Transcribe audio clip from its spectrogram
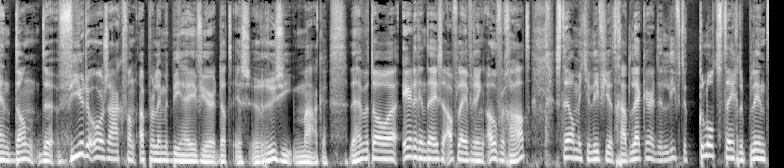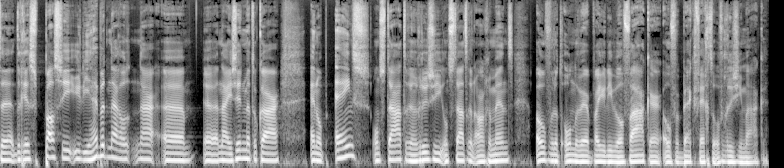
En dan de vierde oorzaak van upper limit behavior, dat is ruzie maken. Daar hebben we het al uh, eerder in deze aflevering over gehad. Stel met je liefje, het gaat lekker, de liefde klotst tegen de plinten, er is passie, jullie hebben het naar, naar, uh, uh, naar je zin met elkaar. En opeens ontstaat er een ruzie, ontstaat er een argument over dat onderwerp waar jullie wel vaker over backvechten of ruzie maken.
